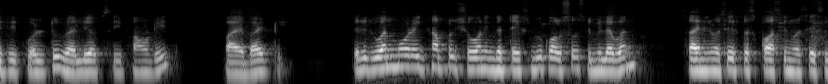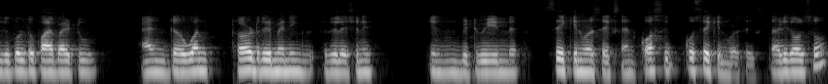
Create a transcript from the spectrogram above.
is equal to value of c found is pi by 2. There is one more example shown in the textbook also similar one. Sin inverse x plus cos inverse x is equal to pi by 2 and uh, one third remaining relation is in between sec inverse x and cos cosec inverse x. That is also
